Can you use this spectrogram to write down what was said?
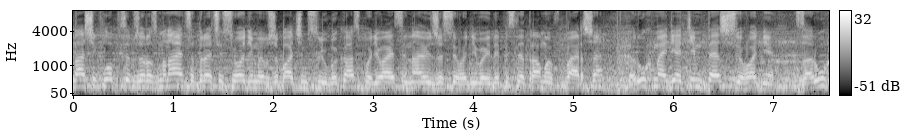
Наші хлопці вже розминаються. До речі, сьогодні ми вже бачимо Слюбика. Сподіваюся, навіть вже сьогодні вийде після травми вперше. Рух Медіа Тім теж сьогодні за рух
